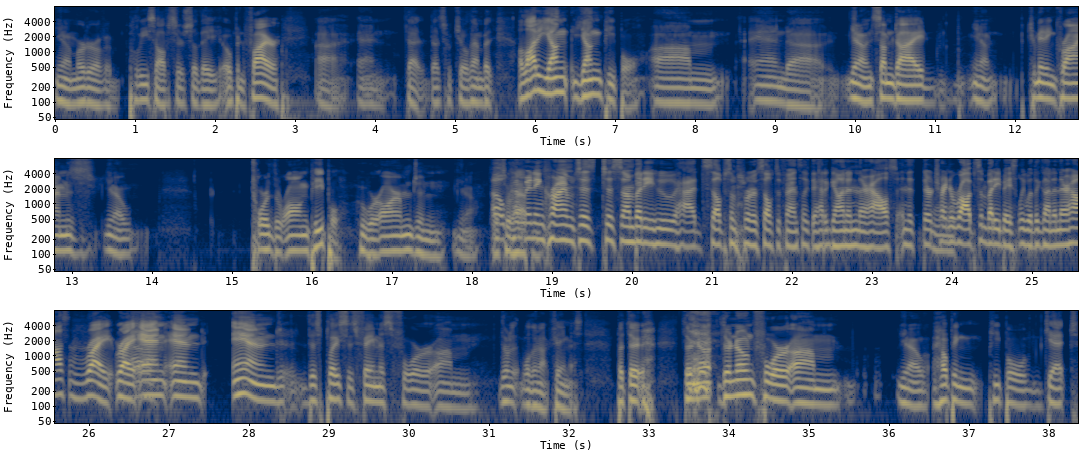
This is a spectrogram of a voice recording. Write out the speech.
you know, murder of a police officer. So they opened fire, uh, and that that's what killed him. But a lot of young young people, um, and uh, you know, and some died, you know, committing crimes, you know, toward the wrong people who were armed, and you know, that's oh, committing happens. crime to to somebody who had self some sort of self defense, like they had a gun in their house and they're trying to rob somebody basically with a gun in their house. Right, right, Oh. and and and this place is famous for um, they're, well, they're not famous, but they're they're no, they're known for um, you know, helping people get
